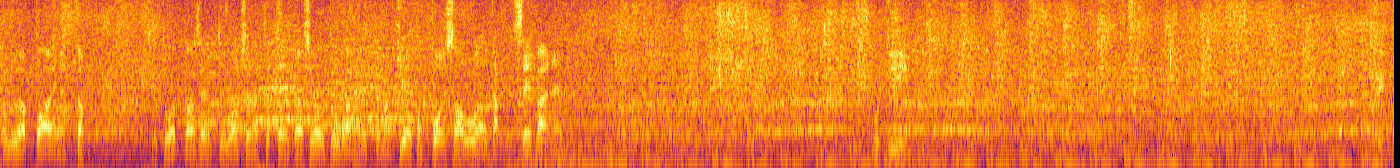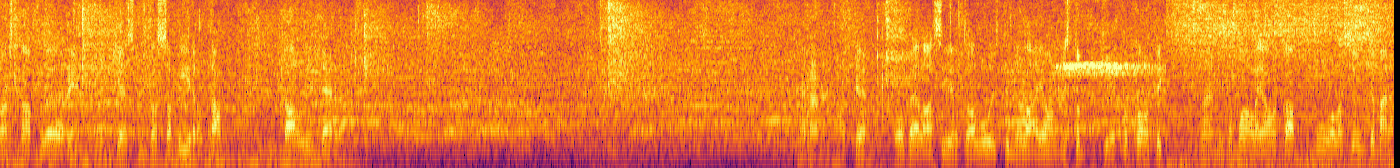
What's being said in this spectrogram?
kun lyö painetta. Se tuottaa sen tuloksen, että TPS joutuu vain heittämään kiekon pois alueelta. Sevänen. Mutiin. Perin vastaa Flöörin. Nyt keskustassa Virta. Tallinder. Hakee ovela siirtoa luistimella ei onnistu. Kiekko kohti. Näin mitä maaleja alkaa muualla syntymään.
